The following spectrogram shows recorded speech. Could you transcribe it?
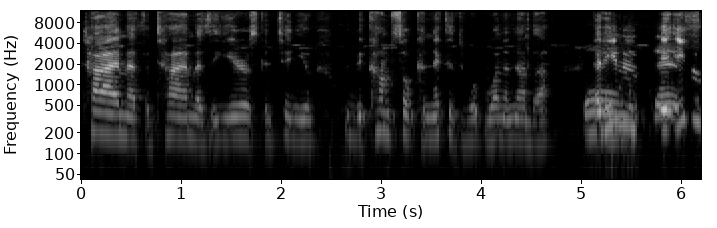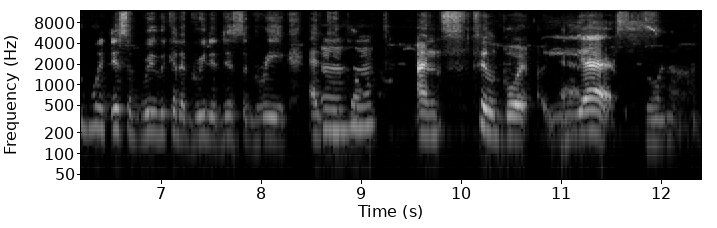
time after time, as the years continue, we become so connected with one another that Oh, even yes. even if we disagree, we can agree to disagree and keep Mhm. and still going yes going on.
